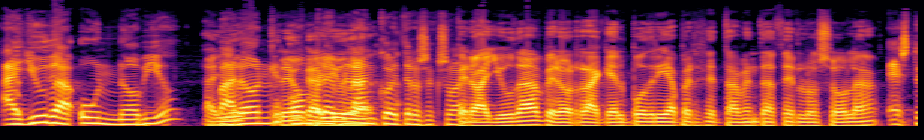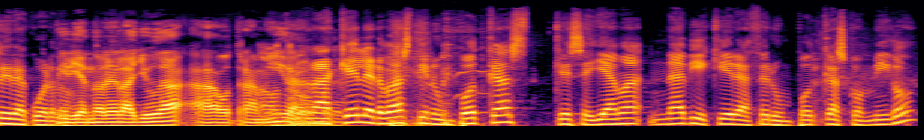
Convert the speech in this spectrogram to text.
ayuda un novio, Ayuda- varón, hombre blanco, heterosexual? pero ayuda, pero Raquel podría perfectamente hacerlo sola, Estoy de acuerdo. pidiéndole la ayuda a otra amiga. Raquel Herbás tiene un podcast que se llama Nadie quiere hacer un podcast conmigo.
